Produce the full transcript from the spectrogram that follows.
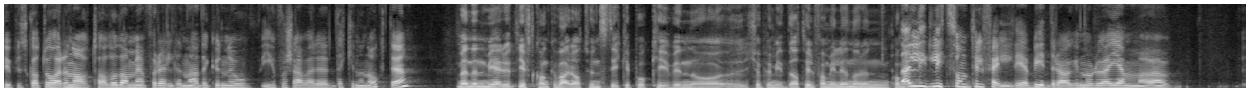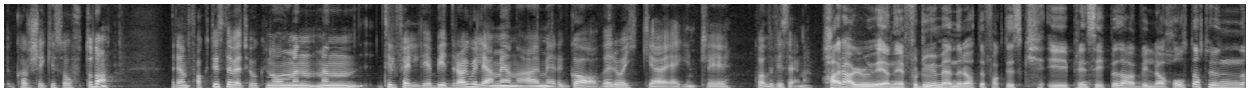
typisk at du har en avtale da med foreldrene, det kunne jo i og for seg være dekkende nok, det. Men en merutgift kan ikke være at hun stikker på Kiwin og kjøper middag til familien når hun kommer? Det er litt, litt sånn tilfeldige bidrag når du er hjemme, kanskje ikke så ofte, da rent faktisk, det vet vi jo ikke noe om, men, men tilfeldige bidrag vil jeg mene er mer gaver og ikke egentlig kvalifiserende. Her er du uenig, for du mener at det faktisk i prinsippet da, ville ha holdt at hun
